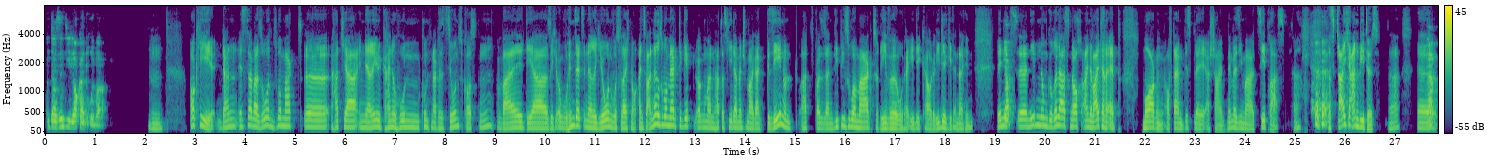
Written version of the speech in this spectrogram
und da sind die locker drüber. Hm. Okay, dann ist es aber so, ein Supermarkt äh, hat ja in der Regel keine hohen Kundenakquisitionskosten, weil der sich irgendwo hinsetzt in der Region, wo es vielleicht noch ein, zwei andere Supermärkte gibt. Irgendwann hat das jeder Mensch mal gesehen und hat quasi seinen Lieblingssupermarkt, Rewe oder Edeka oder Lidl geht dann dahin. Wenn ja. jetzt äh, neben dem Gorillas noch eine weitere App morgen auf deinem Display erscheint, nennen wir sie mal Zebras, ja, das gleiche anbietet, ja, äh, ja.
